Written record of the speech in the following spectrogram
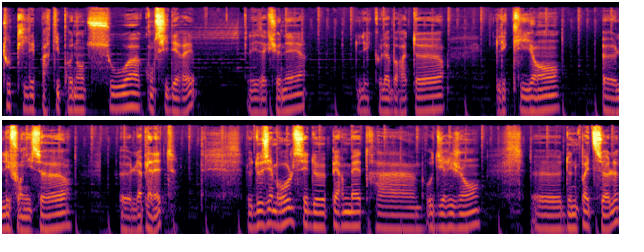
toutes les parties prenantes soient considérées les actionnaires, les collaborateurs, les clients, euh, les fournisseurs, euh, la planète. Le deuxième rôle, c'est de permettre aux dirigeants euh, de ne pas être seuls.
